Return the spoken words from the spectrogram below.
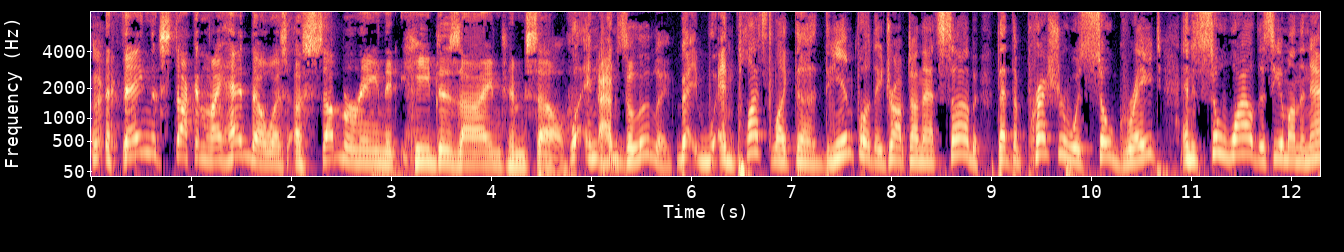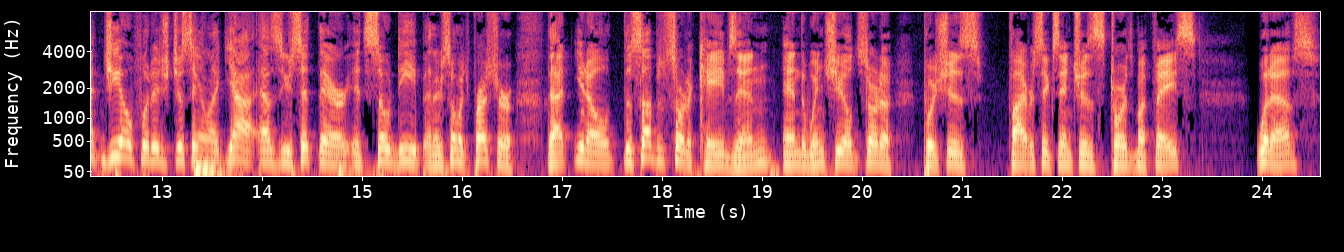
The thing that stuck in my head though was a submarine that he designed himself. Well, and, and- Absolutely. But- and plus, like the the info they dropped on that sub, that the pressure was so great, and it's so wild to see him on the Nat Geo footage, just saying like, yeah, as you sit there, it's so deep and there's so much pressure that you know the sub sort of caves in, and the windshield sort of pushes five or six inches towards my face. Whatevs.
